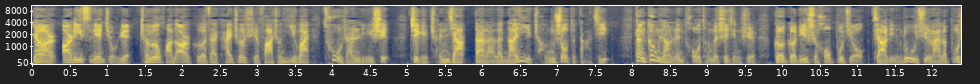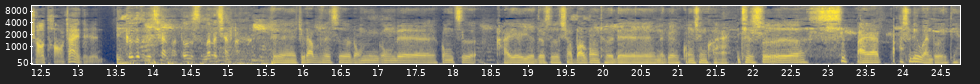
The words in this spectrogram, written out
然而，二零一四年九月，陈文华的二哥在开车时发生意外，猝然离世，这给陈家带来了难以承受的打击。但更让人头疼的事情是，哥哥离世后不久，家里陆续来了不少讨债的人。你哥哥这个欠款都是什么样的欠款？呃，绝大部分是农民工的工资，还有有的是小包工头的那个工程款，就是四百八十六万多一点。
